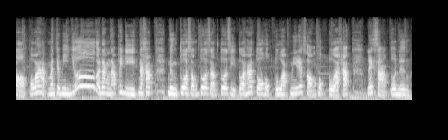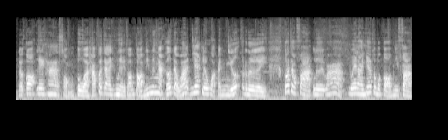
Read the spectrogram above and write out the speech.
ตอบ เพราะว่ามันจะมีเยอะก็ดังนับให้ดีนะครับ1ตัว 2 ตัว 3 ตัว 4 ตัว 5 ตัว 6 ตัว มีเลข 2 6 ตัวครับเลข 3 ตัวหนึ่งแล้วก็เลข 5 2 ตัวครับก็จะเหนื่อยตอนตอบนิดนึงอะเออแต่ว่าแยกเร็วกว่ากันเยอะเลย ก็จะฝากเลยว่าเวลาแยกตัวประกอบมีฝาก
